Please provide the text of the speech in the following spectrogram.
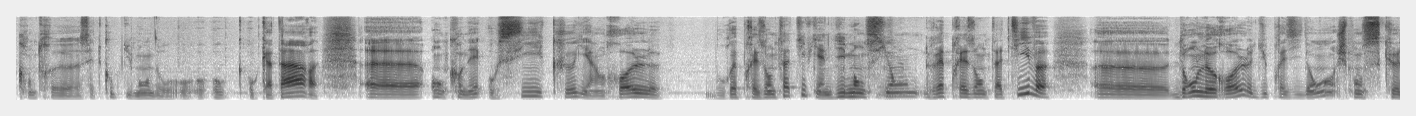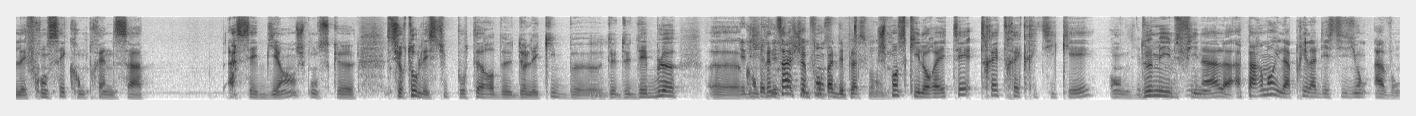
contre cette Coupe du Monde au, au- Qatar. On connaît aussi qu'il y a un rôle représentatif, il y a une dimension représentative euh, dans le rôle du président. Je pense que les Français comprennent ça assez bien. Je pense que surtout les supporters de, de l'équipe euh, de- de- des Bleus euh, comprennent ça. Je ne font pense, pas de déplacement. je pense qu'il aurait été très très critiqué en demi-finale. Apparemment, il a pris la décision avant.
